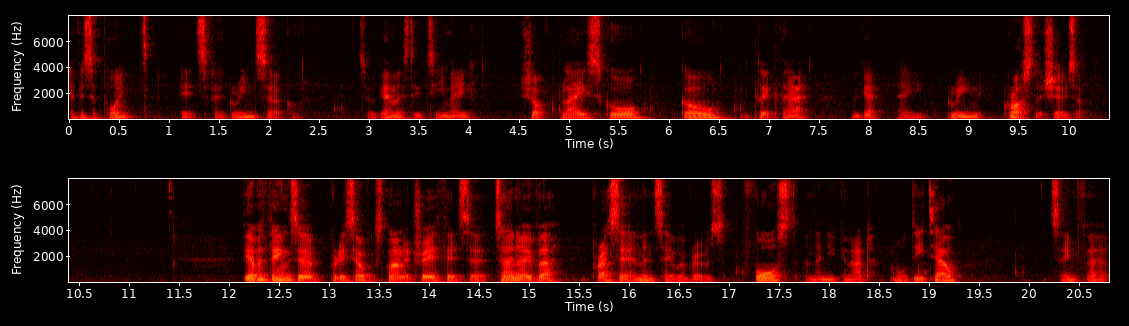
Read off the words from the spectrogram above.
If it's a point, it's a green circle. So again, let's do team A, shot for play, score, goal. We click there, we get a green cross that shows up. The other things are pretty self-explanatory. If it's a turnover, press it and then say whether it was forced, and then you can add more detail. Same for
